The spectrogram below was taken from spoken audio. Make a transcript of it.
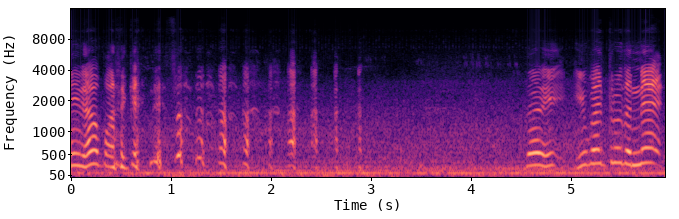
need help on getting this. Dude, he, he went through the net.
